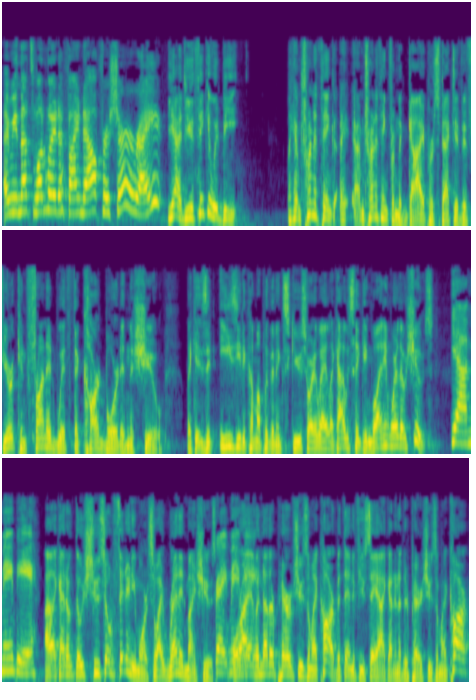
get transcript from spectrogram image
I mean, that's one way to find out for sure, right? Yeah. Do you think it would be like I'm trying to think? I, I'm trying to think from the guy perspective. If you're confronted with the cardboard in the shoe, like is it easy to come up with an excuse right away? Like I was thinking, well, I didn't wear those shoes. Yeah, maybe. I like I don't those shoes don't fit anymore, so I rented my shoes. Right, maybe. Or I have another pair of shoes in my car. But then if you say I got another pair of shoes in my car,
